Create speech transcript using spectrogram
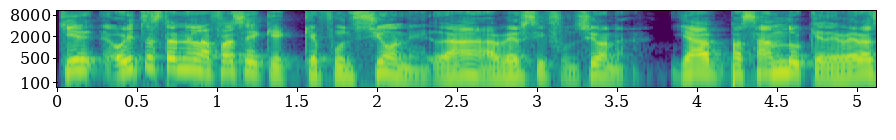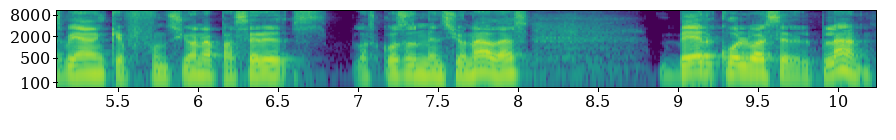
quiere- ahorita están en la fase de que, que funcione, ¿verdad? A ver si funciona. Ya pasando que de veras vean que funciona para hacer es- las cosas mencionadas, ver cuál va a ser el plan,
